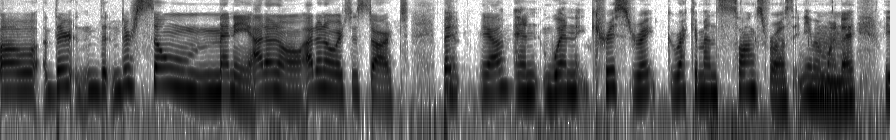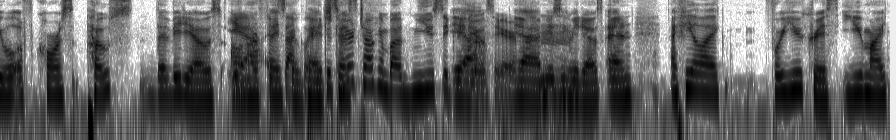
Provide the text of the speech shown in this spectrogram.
Oh, there, there's so many. I don't know. I don't know where to start. But And- yeah. And when Chris rec recommends songs for us in Emo Monday, we will of course post the videos on our Facebook exactly. page. Because we're talking about music videos here. Yeah, music Mm. videos. And I feel like for you, Chris, you might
